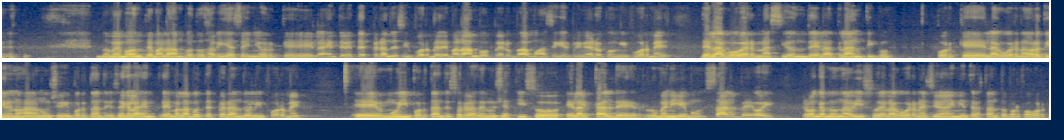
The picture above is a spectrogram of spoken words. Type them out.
no me monte Malambo todavía, señor, que la gente me está esperando ese informe de Malambo, pero vamos a seguir primero con informes de la gobernación del Atlántico, porque la gobernadora tiene unos anuncios importantes. Yo sé que la gente de Malambo está esperando el informe eh, muy importante sobre las denuncias que hizo el alcalde Rumenigue Monsalve hoy. Póngame un aviso de la gobernación ahí mientras tanto, por favor.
